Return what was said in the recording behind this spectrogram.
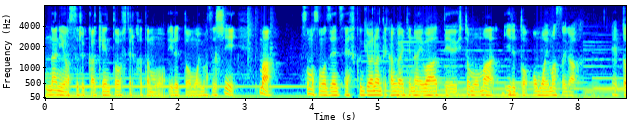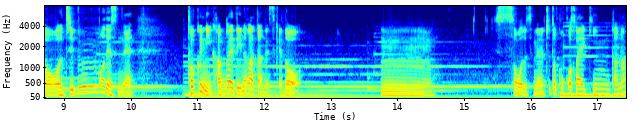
何をするか検討してる方もいると思いますしまあそもそも全然副業なんて考えてないわっていう人もまあいると思いますが、えっと、自分もですね特に考えていなかったんですけどうーんそうですねちょっとここ最近かな？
